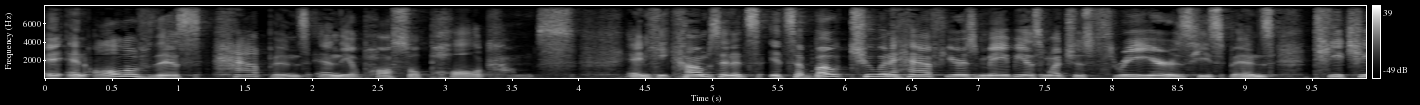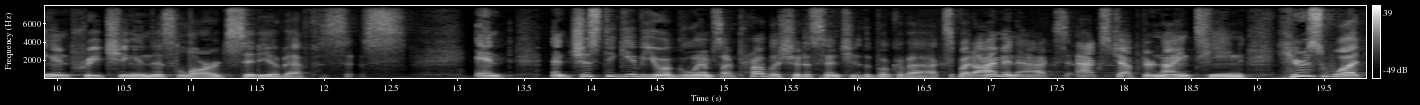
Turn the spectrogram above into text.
And, and all of this happens, and the Apostle Paul comes. And he comes, and it's, it's about two and a half years, maybe as much as three years, he spends teaching and preaching in this large city of Ephesus. And, and just to give you a glimpse, I probably should have sent you the book of Acts, but I'm in Acts, Acts chapter 19. Here's what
